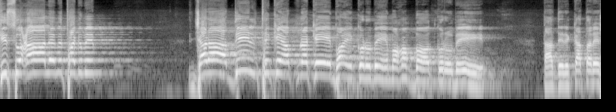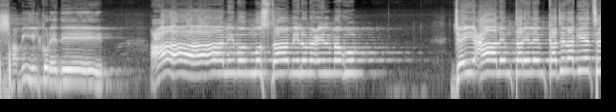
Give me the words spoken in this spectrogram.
কিছু আলেম থাকবে যারা দিল থেকে আপনাকে ভয় করবে, মহব্বত করবে, তাদের কাতারে সামিল করে দিয়ে আলিমুন মুস্তামিলুন ইলমাহু যেই আলেম তার এলেম কাজে লাগিয়েছে,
